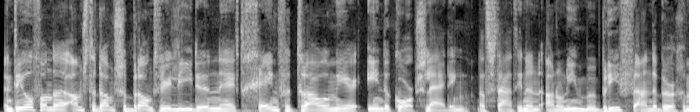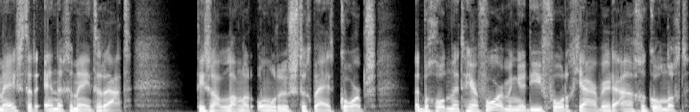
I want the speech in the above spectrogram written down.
Een deel van de Amsterdamse brandweerlieden heeft geen vertrouwen meer in de korpsleiding. Dat staat in een anonieme brief aan de burgemeester en de gemeenteraad. Het is al langer onrustig bij het korps. Het begon met hervormingen die vorig jaar werden aangekondigd.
